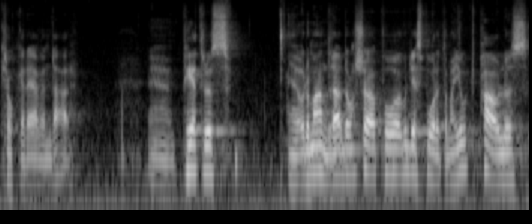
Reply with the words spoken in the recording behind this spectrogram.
krockar det även där. Eh, Petrus eh, och de andra de kör på det spåret de har gjort. Paulus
